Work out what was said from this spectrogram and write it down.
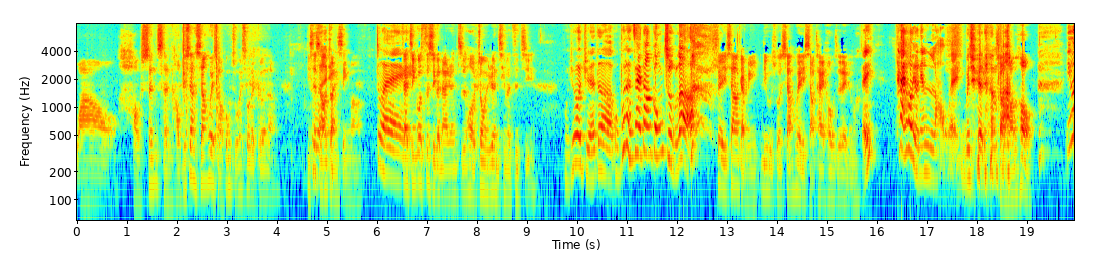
哇哦好深沉，好不像香慧小公主会说的歌呢。你是想要转型吗？对，在经过四十个男人之后，终于认清了自己。我就会觉得我不能再当公主了，所以想要改名，例如说相会小太后之类的吗？哎，太后有点老哎，你不觉得吗？小皇后，因为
